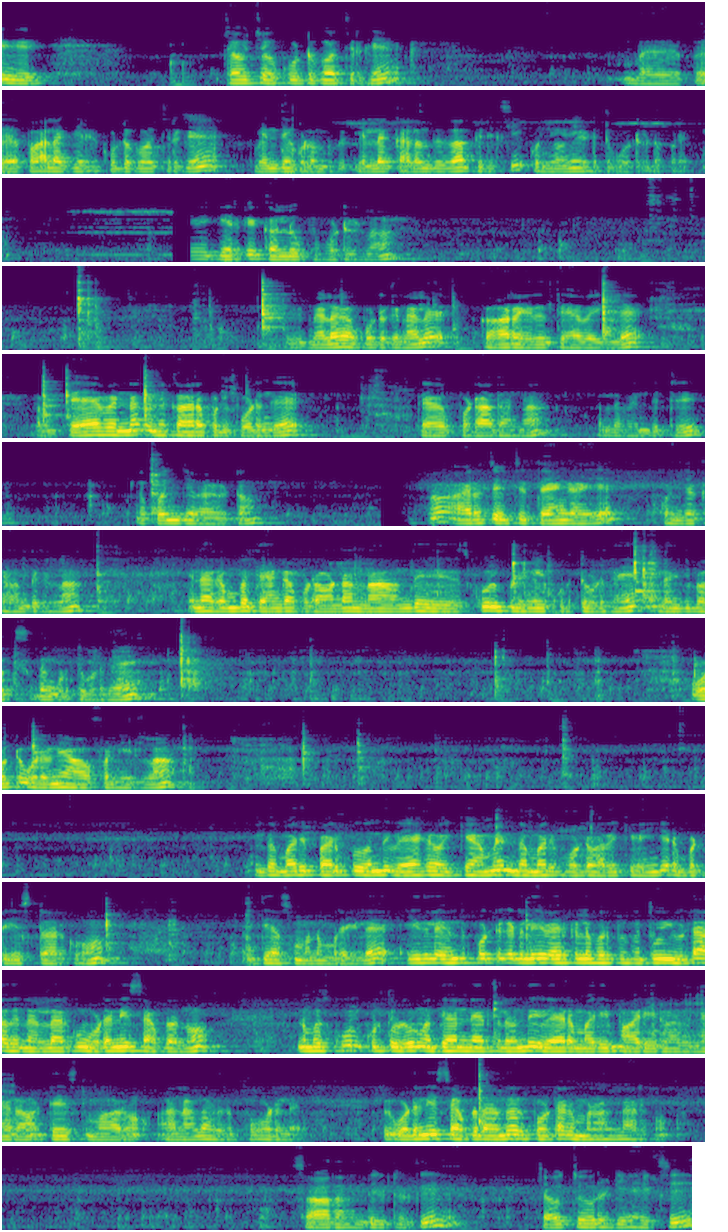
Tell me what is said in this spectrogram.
சவுச்சவ் கூட்டுக்கும் வச்சுருக்கேன். பாலாக்கீரை கூட்டுக்கும் வச்சுருக்கேன். வெந்தய குழம்புக்கு எல்லாம் கலந்து தான் திரித்து கொஞ்சம் கொஞ்சம் எடுத்து போட்டுக்கிட போகிறேன் தேவைக்கு கல் உப்பு போட்டுக்கலாம். மிளகா போட்டுக்கனால காரம் எதுவும் தேவையில்லை. அப்படி தேவைன்னா கொஞ்சம் காரப்பொடி போடுங்க. தேவைப்படாதன்னா நல்லா வெந்துட்டு இன்னும் கொஞ்சம் வேகட்டும். அரைச்சி வச்ச தேங்காயை கொஞ்சம் கலந்துக்கலாம். ஏன்னா ரொம்ப தேங்காய் போட வேண்டாம். நான் வந்து ஸ்கூல் பிள்ளைங்களுக்கு கொடுத்து விடுதேன் லஞ்ச் பாக்ஸுக்கு தான் கொடுத்து விடுதேன் போட்டு உடனே ஆஃப் பண்ணிடலாம். இந்த மாதிரி பருப்பு வந்து வேக வைக்காமல் இந்த மாதிரி போட்டு வதக்கி வைங்க. ரொம்ப டேஸ்ட்டாக இருக்கும். வித்தியாசமான முறையில். இதில் வந்து பொட்டுக்கடலையே வேர்க்கடலை பருப்பு இப்போ தூவி விட்டால் அது நல்லாயிருக்கும் உடனே சாப்பிடணும். நம்ம ஸ்கூல் கொடுத்துவிடுவோம் மத்தியான நேரத்தில் வந்து வேறு மாதிரி மாறிடும். அது நேரம் டேஸ்ட் மாறும். அதனால் அதில் போடலை. உடனே சாப்பிட்றதா இருந்தால் அது போட்டால் ரொம்ப நல்லாயிருக்கும் சாதம் வந்துக்கிட்டு இருக்குது சவுச்சவு ரெடி ஆகிடுச்சு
